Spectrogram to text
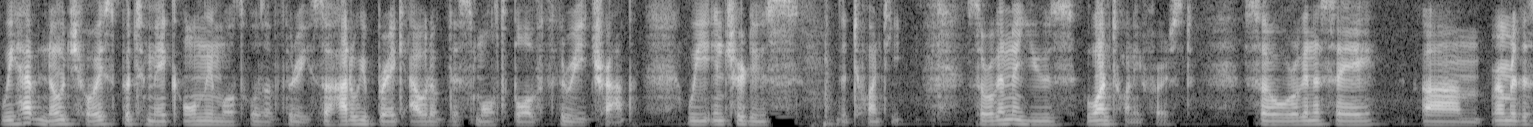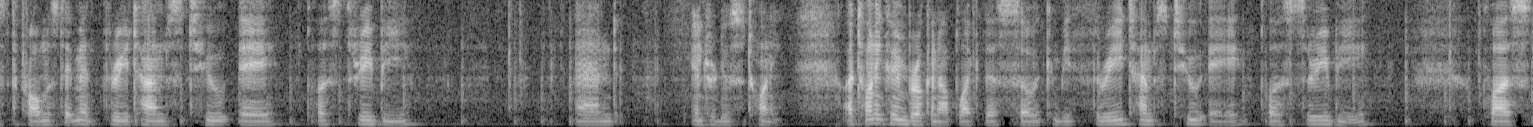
we have no choice but to make only multiples of 3. So how do we break out of this multiple of 3 trap? We introduce the 20. So we're going to use 120 first. So we're going to say, um, remember this is the problem statement, 3 times 2a plus 3b, and introduce a 20. A 20 can be broken up like this, so it can be 3 times 2a plus 3b plus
